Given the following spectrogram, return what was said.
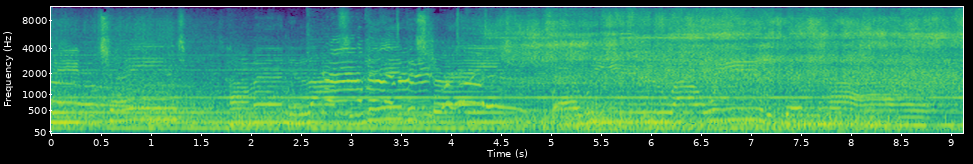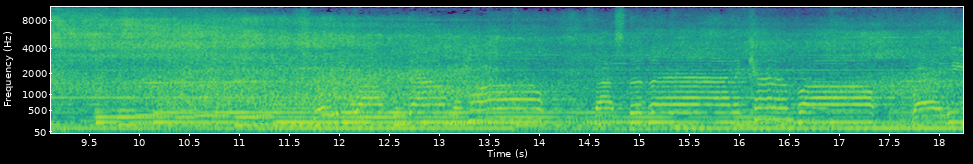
people change? How many lives are living strange? Where were you while we were getting high? Slowly walking down the hall, faster than a cannonball. Where were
